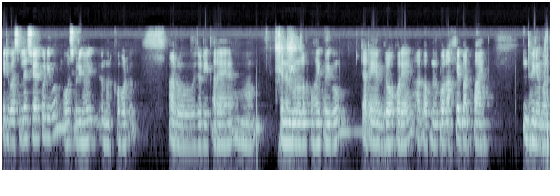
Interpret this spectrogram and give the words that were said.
এইটো আছিলে শ্বেয়াৰ কৰি দিব বহুত চুৰি হয় আমাৰ খবৰটো। আৰু যদি তাৰে চেনেলবোৰ অলপ সহায় কৰিব যাতে গ্ৰ' কৰে আৰু আপোনালোকৰ আশীৰ্বাদ পায়। ধন্যবাদ।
